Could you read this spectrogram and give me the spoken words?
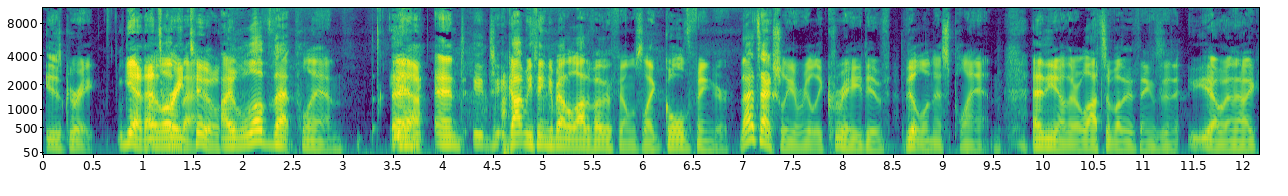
is great. Yeah, that's great that. too. I love that plan. And, Yeah. and it, got me thinking about a lot of other films like Goldfinger. That's actually a really creative villainous plan. And you know, there are lots of other things in it. You know, and like,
